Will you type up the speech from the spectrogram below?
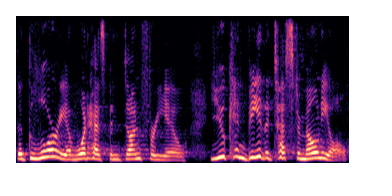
the glory of what has been done for you. You can be the testimonial.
